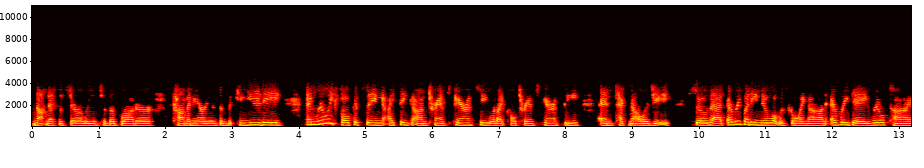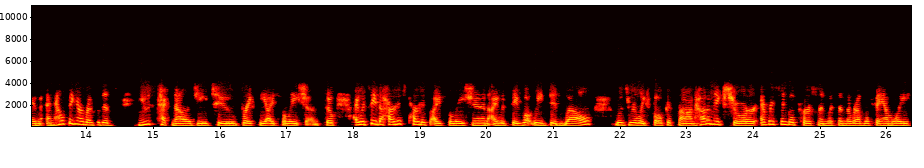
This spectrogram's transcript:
not necessarily into the broader common areas of the community and really focusing, I think, on transparency, what I call transparency and technology so that everybody knew what was going on every day, real time, and helping our residents use technology to break the isolation. So I would say the hardest part is isolation. I would say what we did well was really focus on how to make sure every single person within the Revel family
